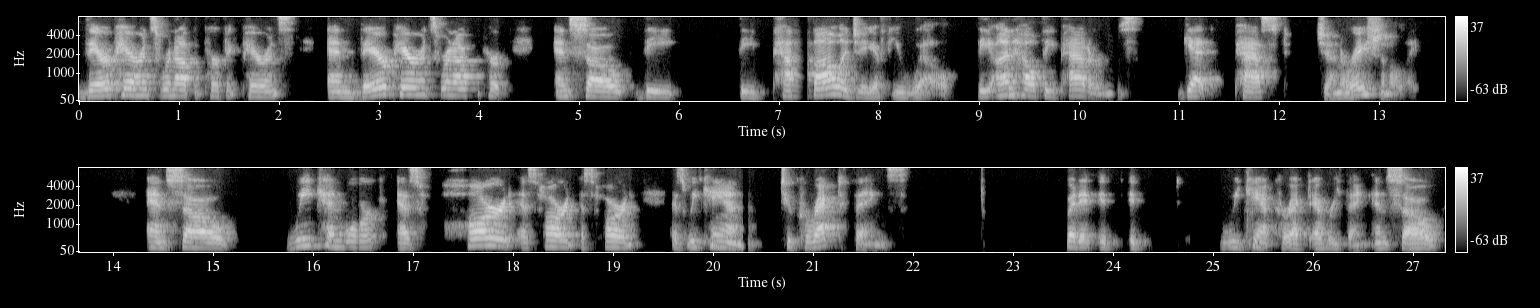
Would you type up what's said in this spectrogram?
their parents were not the perfect parents and their parents were not perfect and so the the pathology if you will the unhealthy patterns get passed generationally and so we can work as hard as hard as hard as we can to correct things. But it it, it we can't correct everything. And so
